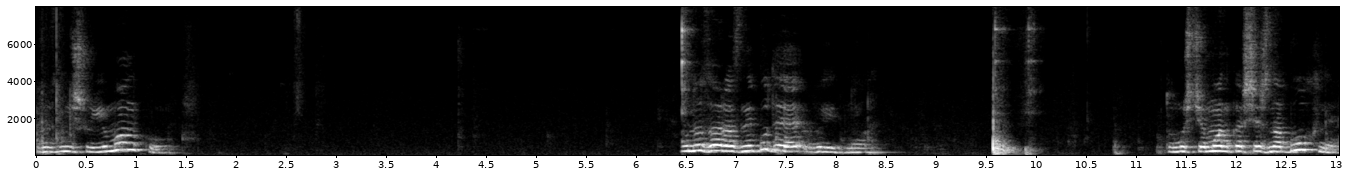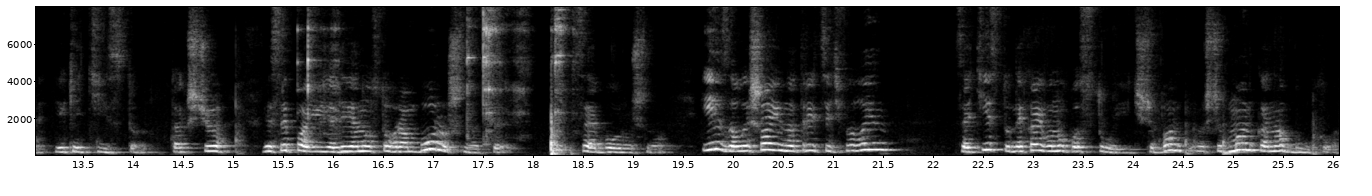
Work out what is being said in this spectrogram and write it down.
Розмішую манку. Воно зараз не буде видно, тому що манка ще ж набухне, яке тісто. Так що висипаю я 90 грам борошна, це, це борошно, і залишаю на 30 хвилин це тісто, нехай воно постоїть, щоб, щоб манка набухла.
